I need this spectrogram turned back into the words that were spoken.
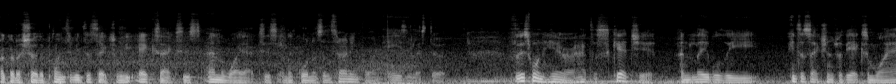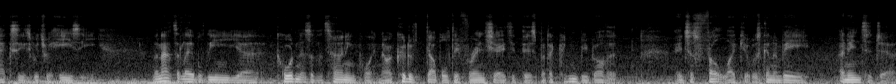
I've got to show the points of intersection with the x-axis and the y-axis and the coordinates of the turning point. Easy let's do it for this one here, I had to sketch it and label the intersections with the x and y axes, which were easy. Then I had to label the uh, coordinates of the turning point. Now I could have double differentiated this, but I couldn't be bothered. It just felt like it was going to be an integer,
